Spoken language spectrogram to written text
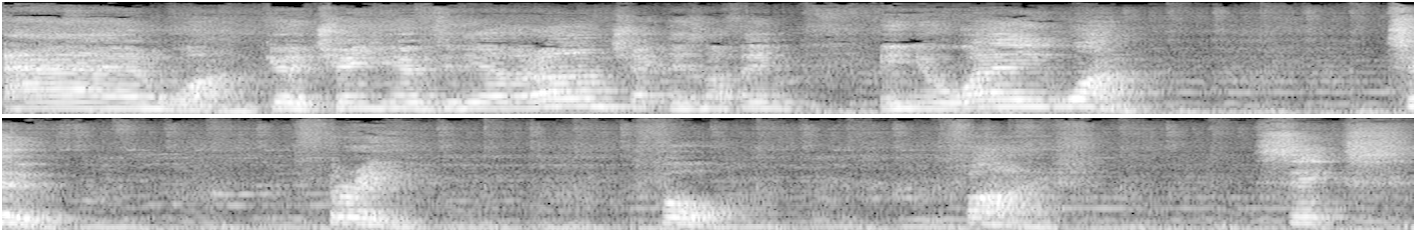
and 1. Good, changing over to the other arm. Check there's nothing in your way. 1, 2, 3, 4, 5, 6,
